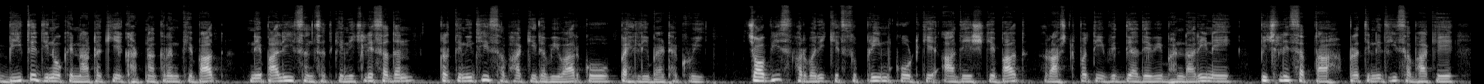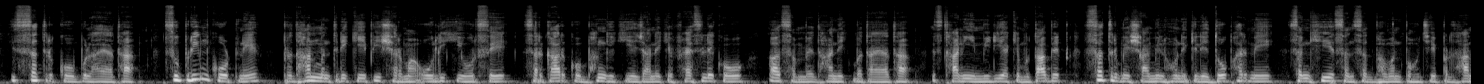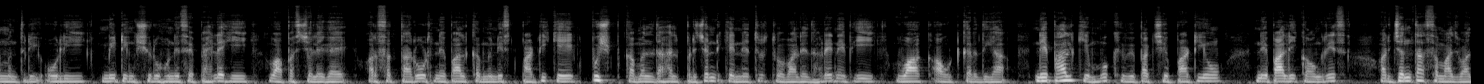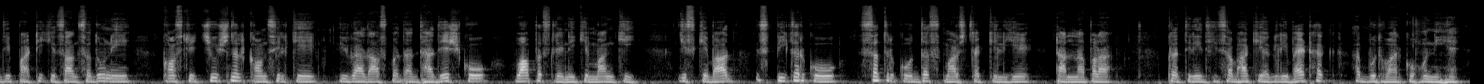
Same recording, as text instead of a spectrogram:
बीते दिनों के नाटकीय घटनाक्रम के बाद नेपाली संसद के निचले सदन प्रतिनिधि सभा की रविवार को पहली बैठक हुई। 24 फरवरी के सुप्रीम कोर्ट के आदेश के बाद राष्ट्रपति विद्या देवी भंडारी ने पिछले सप्ताह प्रतिनिधि सभा के इस सत्र को बुलाया था। सुप्रीम कोर्ट ने प्रधानमंत्री के पी शर्मा ओली की ओर से सरकार को भंग किए जाने के फैसले को असंवैधानिक बताया था। स्थानीय मीडिया के मुताबिक सत्र में शामिल होने के लिए दोपहर में संघीय संसद भवन पहुँचे प्रधानमंत्री ओली। मीटिंग शुरू होने से पहले ही वापस चले गए और सत्तारूढ़ नेपाल कम्युनिस्ट पार्टी के पुष्प कमल दहल प्रचंड के नेतृत्व वाले धड़े ने भी वॉक आउट कर दिया। नेपाल की मुख्य विपक्षी पार्टियों, नेपाली कांग्रेस और जनता समाजवादी पार्टी के सांसदों ने कॉन्स्टिट्यूशनल काउंसिल के विवादास्पद अध्यादेश को वापस लेने की मांग की, जिसके बाद स्पीकर को सत्र को 10 मार्च तक के लिए टालना पड़ा। प्रतिनिधि सभा की अगली बैठक अब बुधवार को होनी है।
